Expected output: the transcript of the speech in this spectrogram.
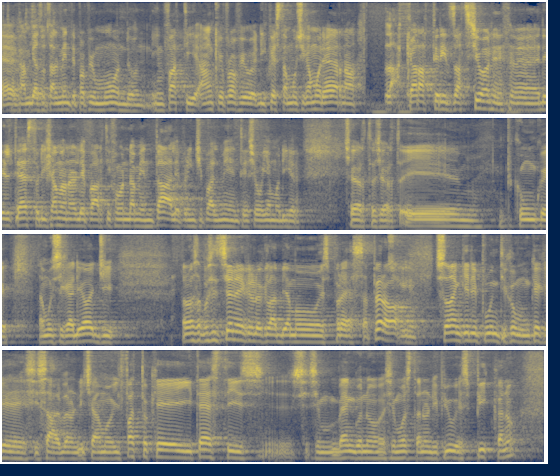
eh, certo, cambia certo. totalmente proprio un mondo. Infatti, anche proprio di questa musica moderna, la caratterizzazione eh, del testo, diciamo, è una delle parti fondamentali, principalmente, se vogliamo dire. Certo, certo. E mm, comunque la musica di oggi, la nostra posizione credo che l'abbiamo espressa, però sì. ci sono anche dei punti comunque che si salvano, diciamo. Il fatto che i testi si, si, vengono, si mostrano di più e spiccano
